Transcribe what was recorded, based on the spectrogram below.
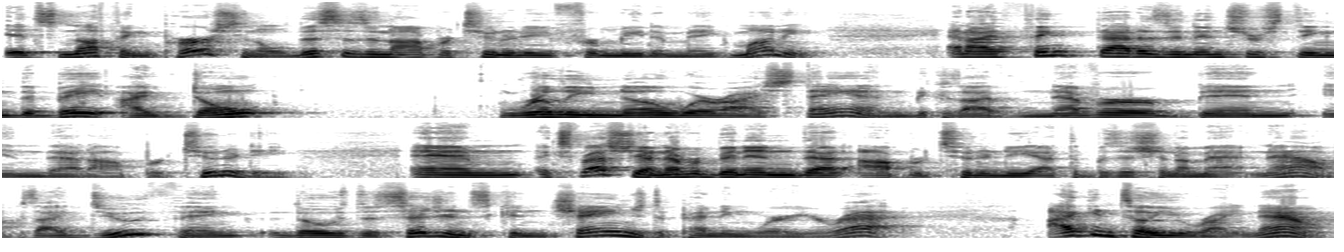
It's nothing personal. This is an opportunity for me to make money." And I think that is an interesting debate. I don't really know where I stand because I've never been in that opportunity. And especially, I've never been in that opportunity at the position I'm at now because I do think those decisions can change depending where you're at. I can tell you right now,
